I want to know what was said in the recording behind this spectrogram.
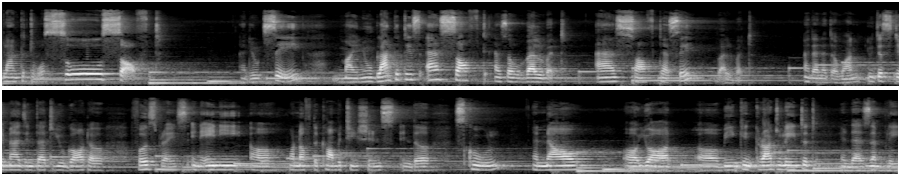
blanket was so soft. And you would say, My new blanket is as soft as a velvet, as soft as a velvet. And another one, you just imagine that you got a first prize in any uh, one of the competitions in the school, and now uh, you are uh, being congratulated in the assembly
